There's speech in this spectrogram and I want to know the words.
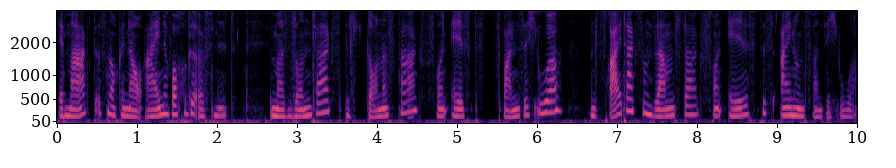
Der Markt ist noch genau eine Woche geöffnet. Immer sonntags bis donnerstags von 11 bis 20 Uhr und freitags und samstags von 11 bis 21 Uhr.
